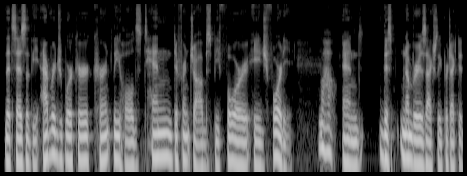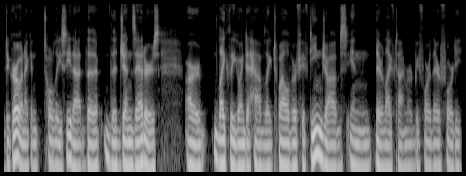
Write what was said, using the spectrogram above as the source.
that says that the average worker currently holds 10 different jobs before age 40. Wow. And this number is actually projected to grow and I can totally see that the the Gen Zers are likely going to have like 12 or 15 jobs in their lifetime or before they're 40.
